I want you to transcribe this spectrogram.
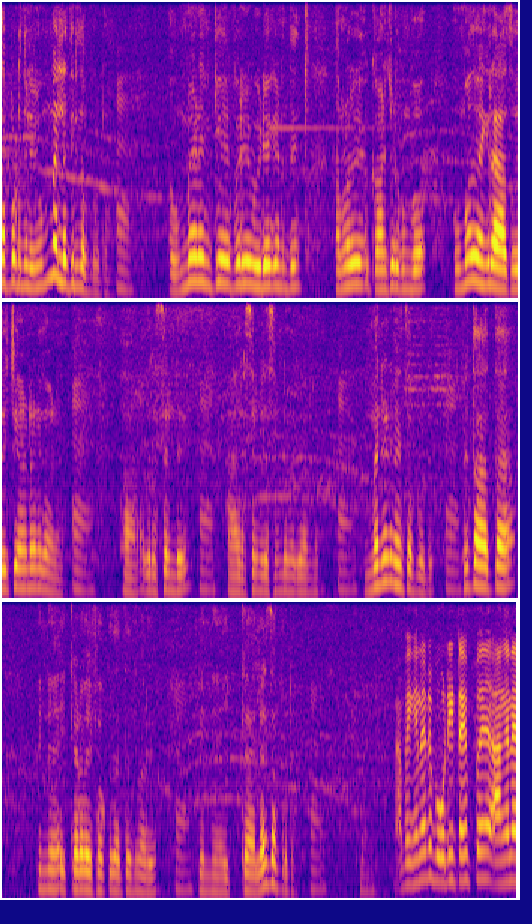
സപ്പോർട്ടൊന്നുമില്ല ഉമ്മ എല്ലാത്തിനും സപ്പോർട്ടാണ്. ഉമ്മയാണ് എനിക്ക് ഇപ്പോൾ ഒരു വീഡിയോ ഒക്കെ എടുത്ത് നമ്മൾ കാണിച്ചു കൊടുക്കുമ്പോൾ ഉമ്മ അത് ഭയങ്കര ആസ്വദിച്ച് കണ്ടാണ് കാണുക. ആ. അത് രസമുണ്ട്. ആ. രസമുണ്ട് രസമുണ്ട് എന്നൊക്കെ പറഞ്ഞു. ഉം. മെയിൻ സപ്പോർട്ട് പിന്നെ താത്ത പിന്നെ ഇക്കയുടെ വൈഫാക്കു താത്ത എന്ന് പറയും. പിന്നെ ഇക്ക എല്ലാവരും സപ്പോർട്ടാണ് ഉം. അപ്പോൾ ഇങ്ങനെ ഒരു ബോഡി ടൈപ്പ് അങ്ങനെ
